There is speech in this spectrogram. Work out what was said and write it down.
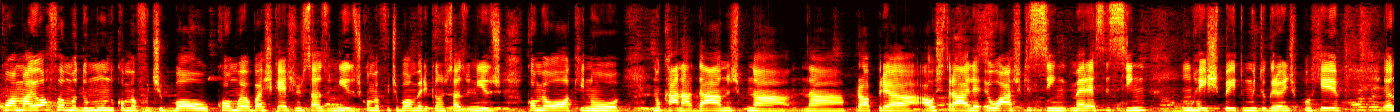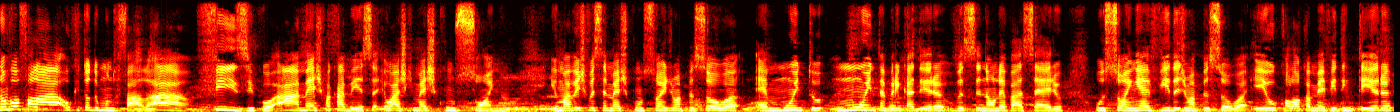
com a maior fama do mundo, como é o futebol, como é o basquete nos Estados Unidos, como é o futebol americano nos Estados Unidos, como é o hockey no, no Canadá, nos- na, na própria Austrália. Eu acho que sim, merece sim um respeito muito grande, porque eu não vou falar o que todo mundo fala. Ah, físico, ah, mexe com a cabeça. Eu acho que mexe com o sonho. E uma vez que você mexe com o sonho de uma pessoa, é muito, muita brincadeira você não levar a sério. O sonho é a vida de uma pessoa. Eu coloco a minha vida inteira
